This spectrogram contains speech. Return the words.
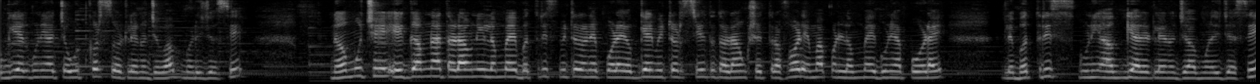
અગિયાર ગુણ્યા ચૌદ કરશો એટલે એનો જવાબ મળી જશે. નવમું છે એક ગામના તળાવની લંબાઈ બત્રીસ મીટર અને પહોળાઈ અગિયાર મીટર છે તો તળાવનું ક્ષેત્રફળ એમાં પણ લંબાઈ ગુણ્યા પહોળાઈ એટલે બત્રીસ ગુણ્યા અગિયાર એટલે એનો જવાબ મળી જશે.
